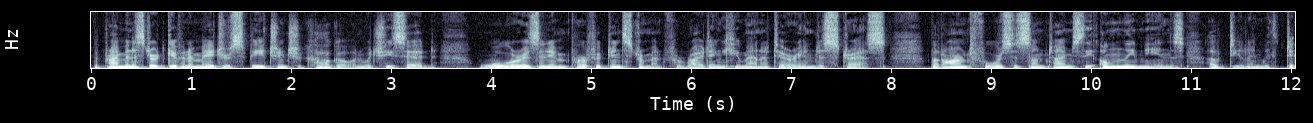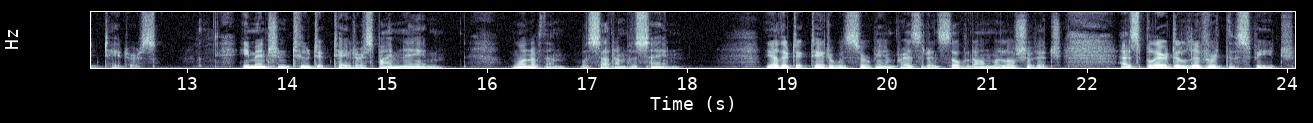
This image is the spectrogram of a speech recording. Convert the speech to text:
the Prime Minister had given a major speech in Chicago in which he said, War is an imperfect instrument for righting humanitarian distress, but armed force is sometimes the only means of dealing with dictators. He mentioned two dictators by name. One of them was Saddam Hussein. The other dictator was Serbian President Slobodan Milosevic. As Blair delivered the speech,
